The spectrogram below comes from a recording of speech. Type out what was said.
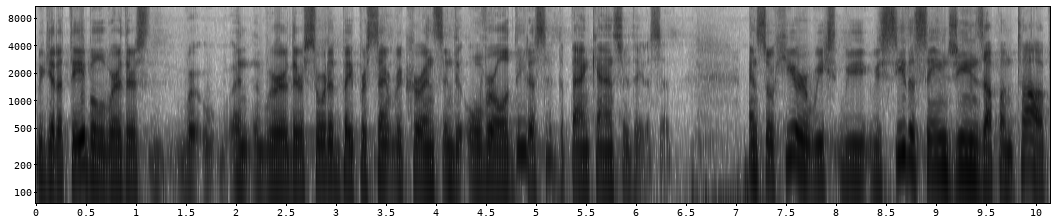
we get a table where, there's, where, where they're sorted by percent recurrence in the overall data set, the pan-cancer data set. And so here we, we, we see the same genes up on top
